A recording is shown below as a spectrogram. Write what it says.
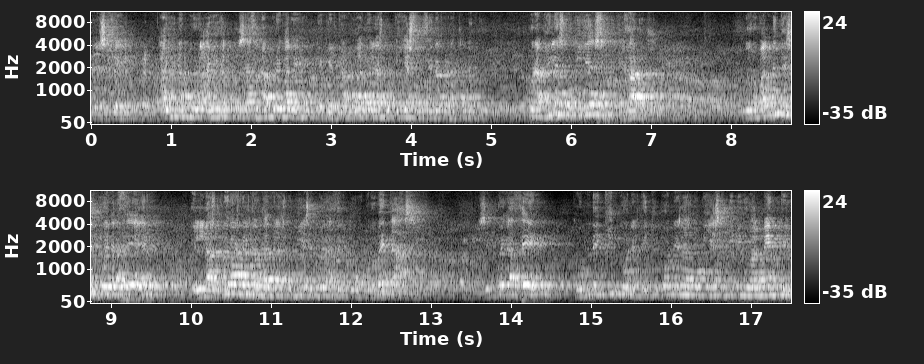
pues que hay una, se hace una prueba de, que el caudal de las boquillas funciona correctamente. Bueno, aquí las boquillas, fijaros, normalmente se puede hacer, en las pruebas del caudal de las boquillas se puede hacer con probetas, se puede hacer con un equipo en el que tú pones las boquillas individualmente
